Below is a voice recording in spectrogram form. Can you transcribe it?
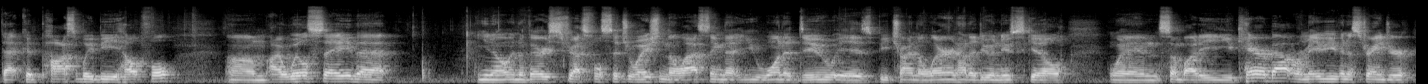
that could possibly be helpful. Um, I will say that you know, in a very stressful situation, the last thing that you want to do is be trying to learn how to do a new skill when somebody you care about or maybe even a stranger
